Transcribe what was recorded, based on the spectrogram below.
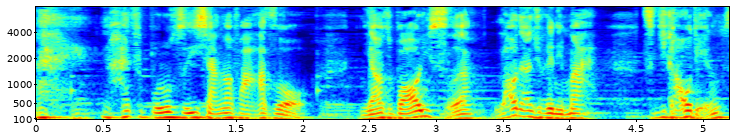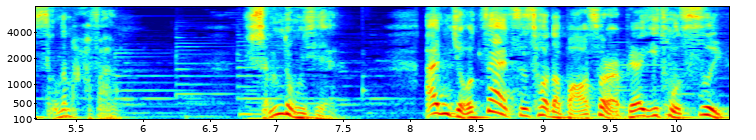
哎，你还是不如自己想个法子哦。你要是不好意思，老娘去给你卖，自己搞定，省得麻烦。什么东西？”安九再次凑到宝四耳边一通私语，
